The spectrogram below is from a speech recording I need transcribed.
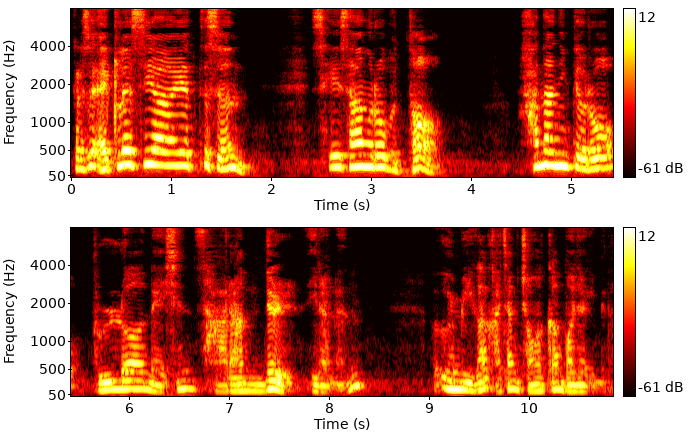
그래서 에클레시아의 뜻은 세상으로부터 하나님께로 불러내신 사람들이라는 의미가 가장 정확한 번역입니다.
